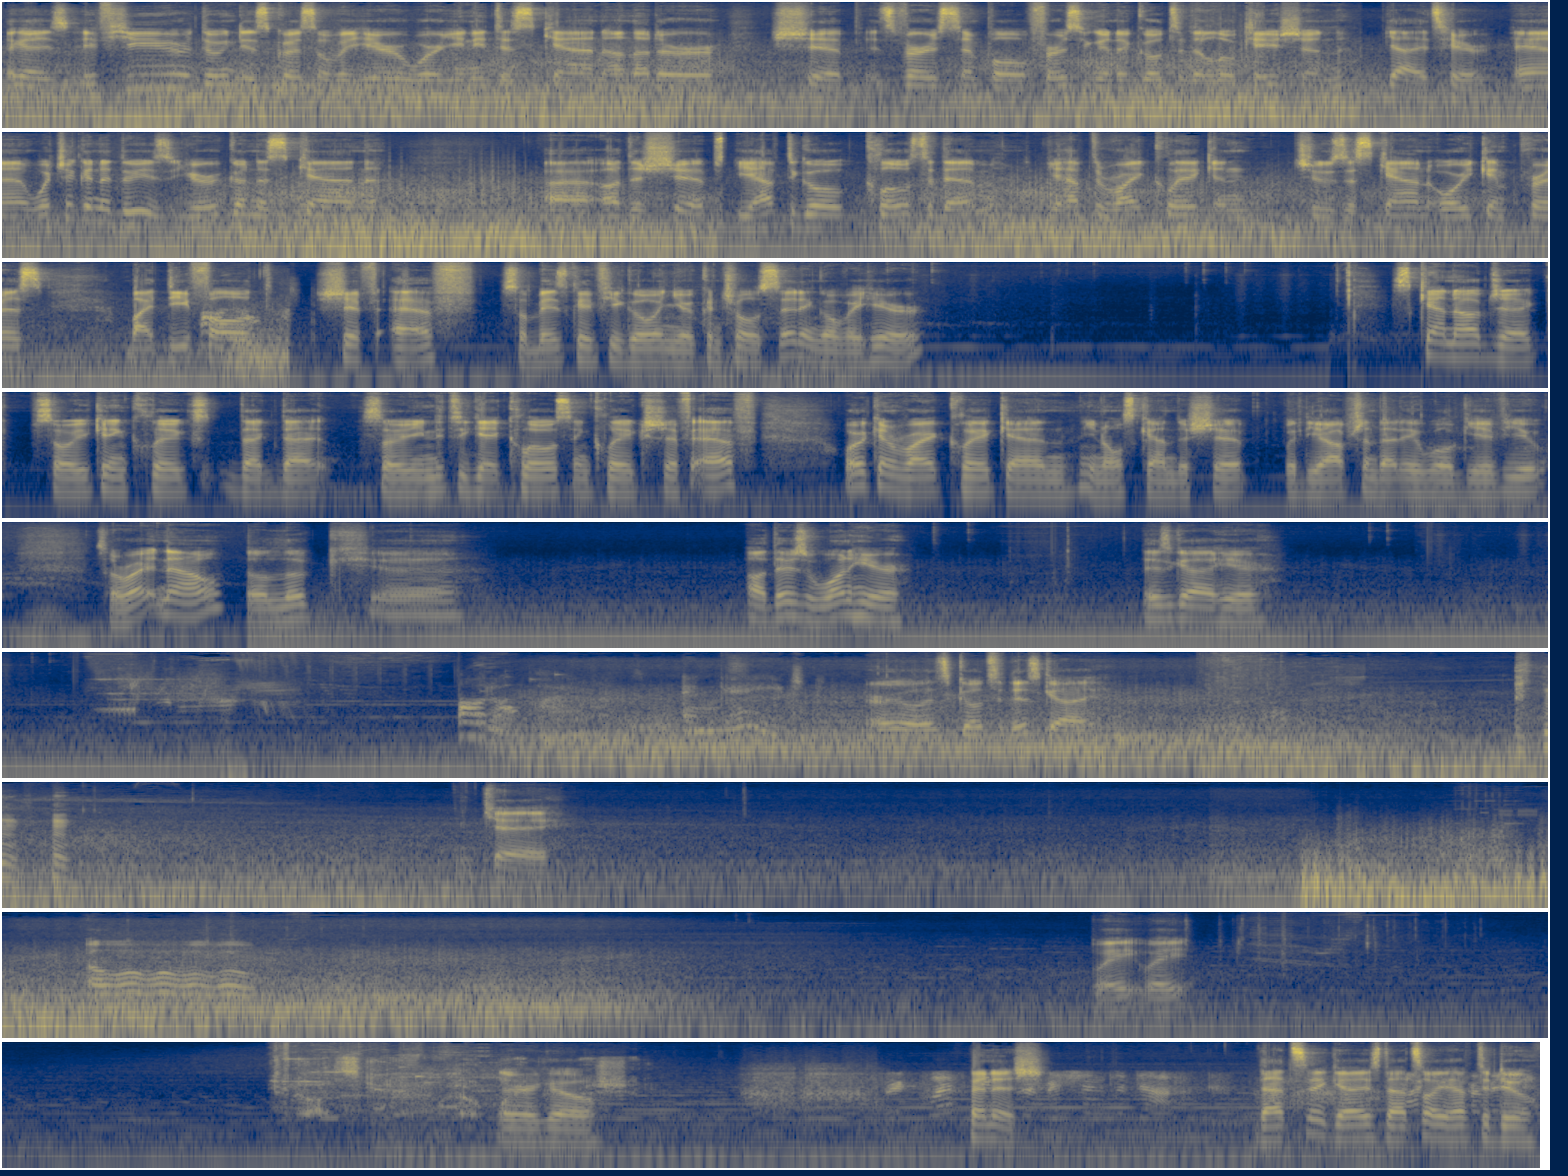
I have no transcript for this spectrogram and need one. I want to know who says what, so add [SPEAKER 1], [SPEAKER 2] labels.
[SPEAKER 1] Hey guys, if you're doing this quest over here where you need to scan another ship, it's very simple. First you're gonna go to the location. Yeah, it's here. And what you're gonna do is you're gonna scan uh, other ships. You have to go close to them. You have to right click and choose a scan or you can press by default shift F. So basically if you go in your control setting over here, scan object so you can click like that. So you need to get close and click shift F or you can right click and you know scan the ship with the option that it will give you. So right now so look uh, oh there's one here. This guy here.
[SPEAKER 2] Autopilot. Engaged.
[SPEAKER 1] there we go let's go to this guy. Okay Oh, whoa, whoa, whoa, whoa. Wait, wait. There we go. Finish. That's it, guys. That's all you have to do.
